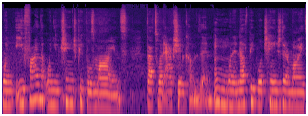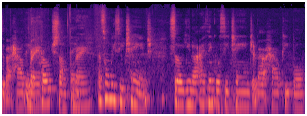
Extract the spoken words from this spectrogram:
when you find that when you change people's minds, that's when action comes in. When enough people change their minds about how they Mm-hmm. Right. approach something, Right. that's when we see change. So, you know, I think we'll see change about how people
